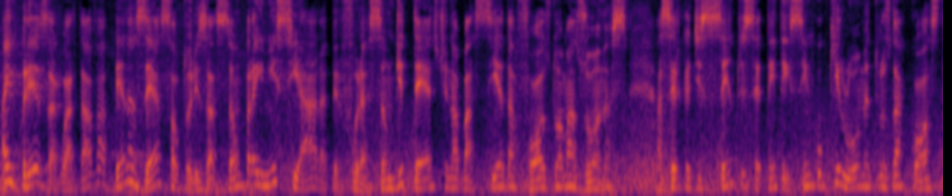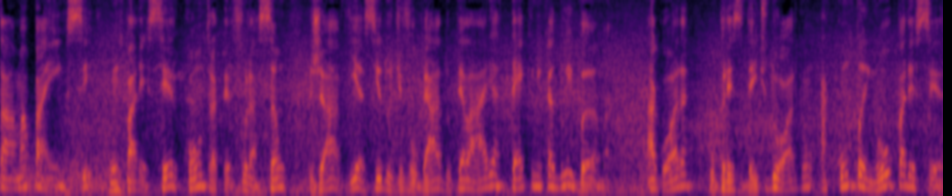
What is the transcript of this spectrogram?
A empresa aguardava apenas essa autorização para iniciar a perfuração de teste na bacia da Foz do Amazonas, a cerca de 175 quilômetros da costa amapaense. Um parecer contra a perfuração já havia sido divulgado pela área técnica do Ibama. Agora, o presidente do órgão acompanhou o parecer.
